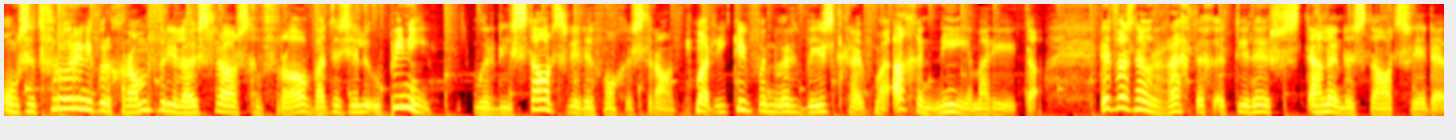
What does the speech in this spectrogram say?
Ons het vroeër in die program vir die luisteraars gevra wat is julle opinie oor die staatsrede van gisterand. Maritjie van Noordwes skryf my: "Ag nee, Marita. Dit was nou regtig 'n teleurstellende staatsrede.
